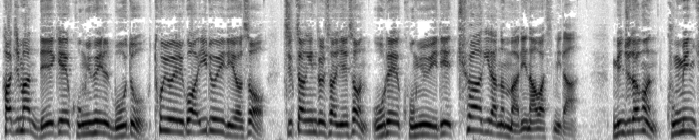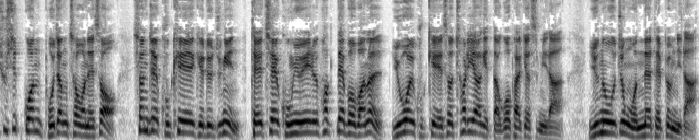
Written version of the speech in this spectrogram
하지만 4개 공휴일 모두 토요일과 일요일이어서 직장인들 사이에선 올해 공휴일이 최악이라는 말이 나왔습니다. 민주당은 국민 휴식권 보장 차원에서 현재 국회에 계류 중인 대체 공휴일 확대 법안을 6월 국회에서 처리하겠다고 밝혔습니다. 윤호중 원내대표입니다.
